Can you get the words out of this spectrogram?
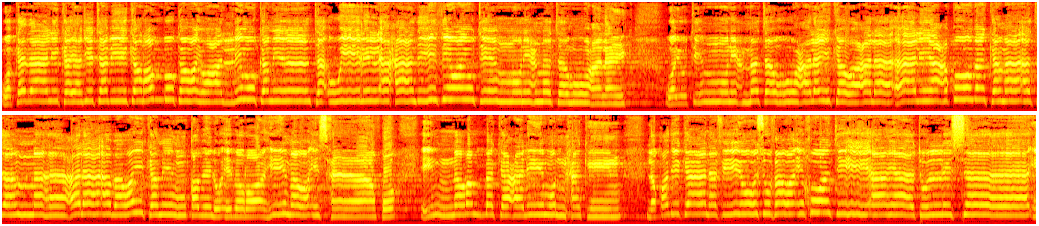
وكذلك يجتبيك ربك ويعلمك من تأويل الأحاديث ويتم نعمته عليك ۖ. ويتم نعمته عليك وعلى آل يعقوب كما أتمها على أبويك من قبل إبراهيم وإسحاق. إن ربك عليم حكيم. لقد كان في يوسف وإخوته آيات للسائلين.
